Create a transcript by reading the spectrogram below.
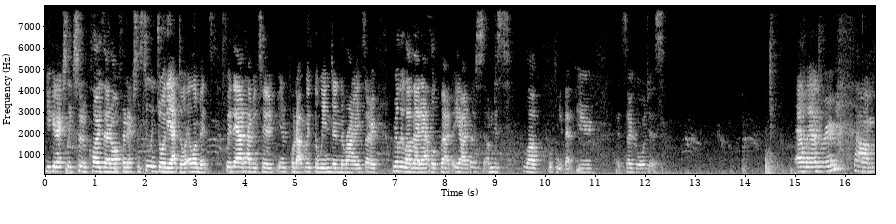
you could actually sort of close that off and actually still enjoy the outdoor elements without having to you know, put up with the wind and the rain. So really love that outlook. But yeah, I just, I'm just love looking at that view. It's so gorgeous our lounge room. Um,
